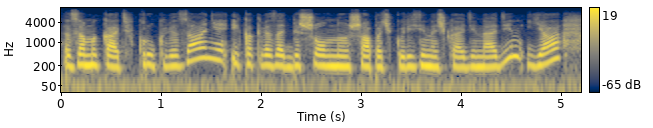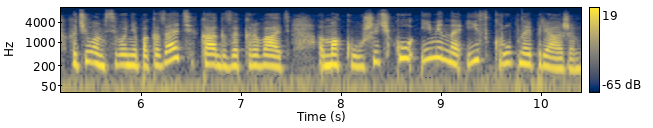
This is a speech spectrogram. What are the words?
замыкать в круг вязания и как вязать бесшовную шапочку резиночкой 1 на 1. Я хочу вам сегодня показать, как закрывать макушечку именно из крупной пряжи.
